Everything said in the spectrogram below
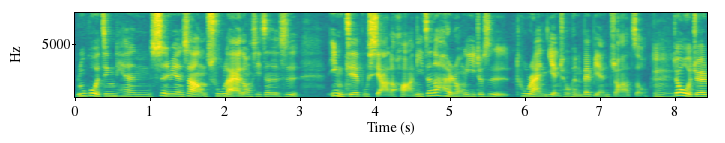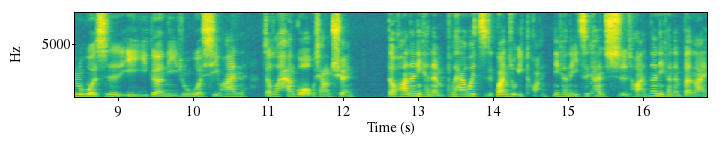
如果今天市面上出来的东西真的是。应接不暇的话，你真的很容易就是突然眼球可能被别人抓走。嗯，就我觉得，如果是以一个你如果喜欢，叫做韩国偶像圈的话，那你可能不太会只关注一团，你可能一次看十团。那你可能本来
